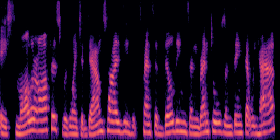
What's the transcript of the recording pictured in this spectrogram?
a smaller office. We're going to downsize these expensive buildings and rentals and things that we have.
